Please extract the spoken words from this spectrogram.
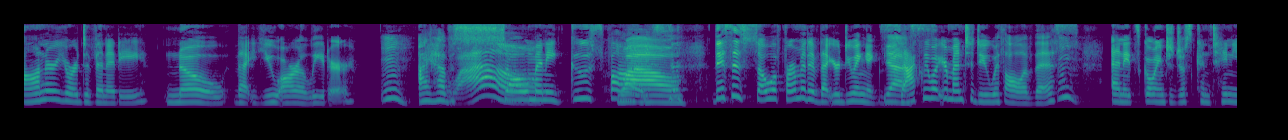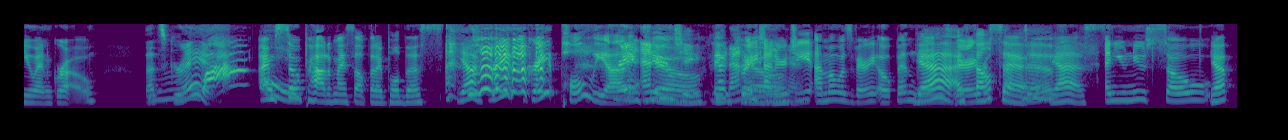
honor your divinity, know that you are a leader. Mm. I have Wow. so many goosebumps. Wow. This is so affirmative that you're doing exactly Yes. what you're meant to do with all of this, mm. and it's going to just continue and grow. That's great. I'm so proud of myself that I pulled this. Yeah, great, great poll, Leah. Great energy. Great energy. Emma was very open. Leah Yeah, was I very felt it. Yes. and you knew so Yep.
